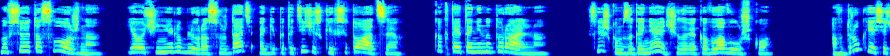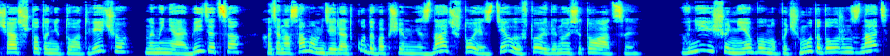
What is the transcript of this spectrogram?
Но все это сложно. Я очень не люблю рассуждать о гипотетических ситуациях. Как-то это ненатурально. Слишком загоняет человека в ловушку. А вдруг я сейчас что-то не то отвечу, на меня обидятся, хотя на самом деле откуда вообще мне знать, что я сделаю в той или иной ситуации? В ней еще не был, но почему-то должен знать?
